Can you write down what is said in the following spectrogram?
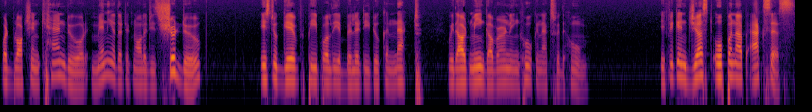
what blockchain can do, or many other technologies should do, is to give people the ability to connect without me governing who connects with whom. If we can just open up access,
